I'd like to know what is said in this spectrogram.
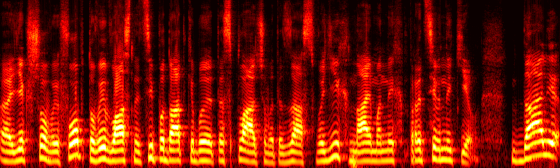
Якщо ви ФОП, то ви власне ці податки будете сплачувати за своїх найманих працівників. Далі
